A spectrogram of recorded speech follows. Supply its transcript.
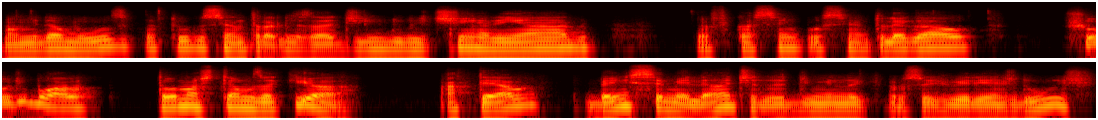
Nome da música, tudo centralizadinho, bonitinho, alinhado. Vai ficar 100% legal. Show de bola. Então nós temos aqui, ó, a tela bem semelhante. Diminuo aqui para vocês verem as duas.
